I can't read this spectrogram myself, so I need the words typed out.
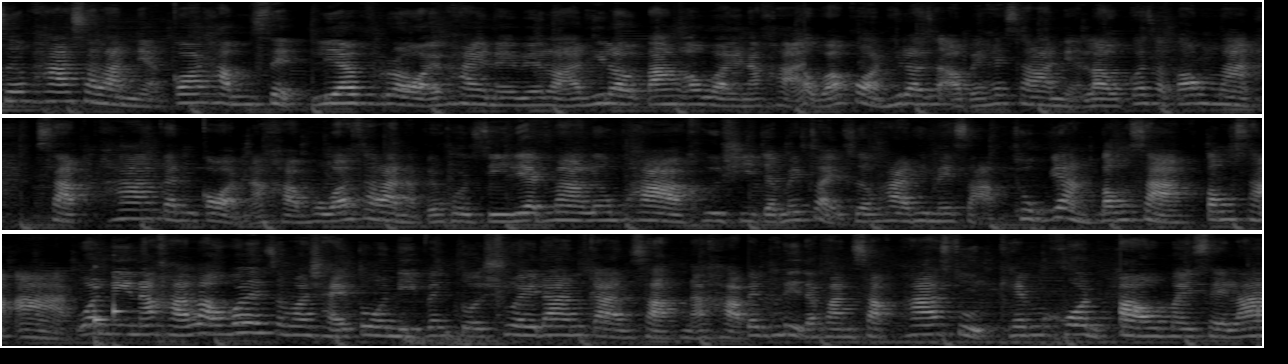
เสื้อผ้าสลันเนี่ยก็ทำเสร็จเรียบร้อยภายในเวลาที่เราตั้งเอาไว้นะคะ แต่ว่าก่อนที่เราจะเอาไปให้สลันเนี่ยเราก็จะต้องมาซักผ้ากันก่อนนะคะ เพราะว่าสลันเป็นคนซีเรียสมากเรื่องผ้า คือชีจะไม่ใส่เสื้อผ้าที่ไม่ซัก ทุกอย่างต้องซักต้องสะอาด วันนี้นะคะ เราก็เลยจะมาใช้ตัวนี้เป็นตัวช่วยด้านการซักนะคะ เป็นผลิตภัณฑ์ซักผ้าสูตรเข้มข้นเปาไมเซล่า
